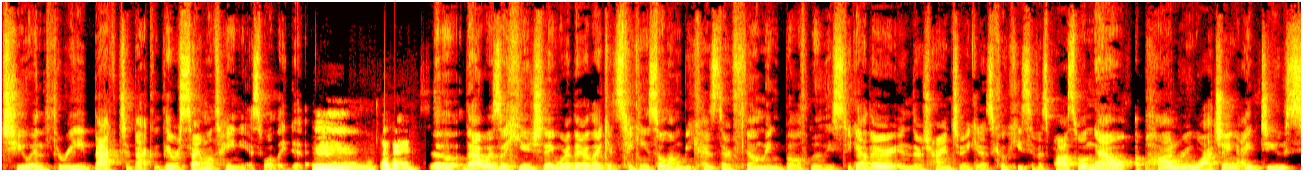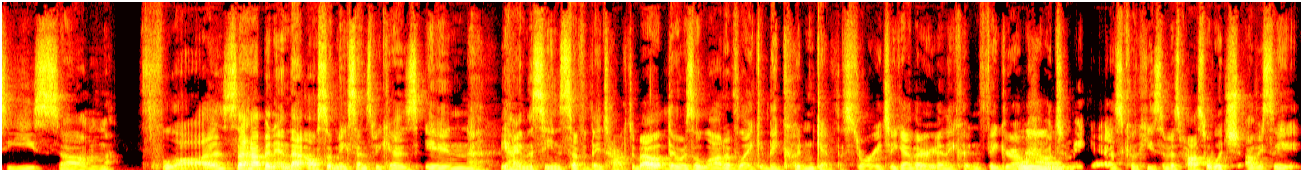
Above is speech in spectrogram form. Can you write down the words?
two and three back to back. Like they were simultaneous while they did it. Mm, okay. So, that was a huge thing where they're like, it's taking so long because they're filming both movies together and they're trying to make it as cohesive as possible. Now, upon rewatching, I do see some flaws that happen and that also makes sense because in behind the scenes stuff that they talked about there was a lot of like they couldn't get the story together and they couldn't figure out how Mm. to make it as cohesive as possible which obviously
